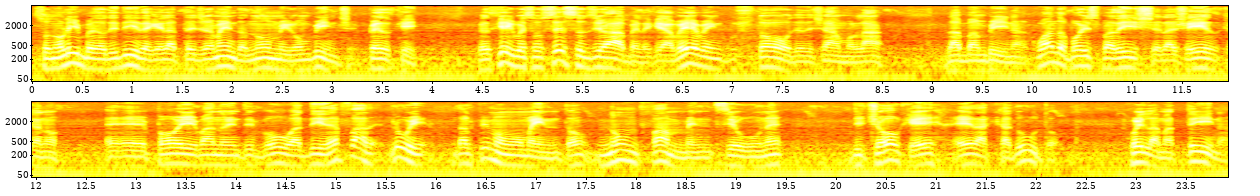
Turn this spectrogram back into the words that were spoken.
sono libero di dire che l'atteggiamento non mi convince. Perché? Perché questo stesso zio Abele che aveva in custodia, diciamo, la, la bambina, quando poi sparisce, la cercano e poi vanno in tv a dire a fare, lui dal primo momento non fa menzione di ciò che era accaduto quella mattina,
